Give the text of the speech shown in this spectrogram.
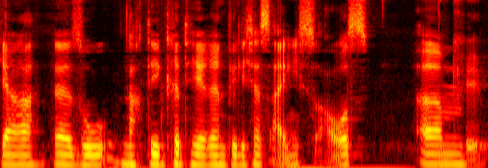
ja, äh, so nach den Kriterien wähle ich das eigentlich so aus. Ähm, Okay.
